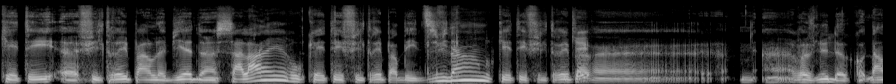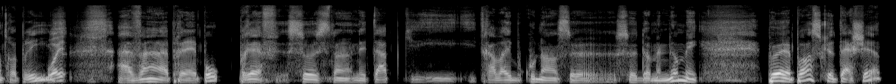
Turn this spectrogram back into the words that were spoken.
qui a été euh, filtré par le biais d'un salaire ou qui a été filtré par des dividendes ou qui a été filtré par euh, un revenu de- d'entreprise Oui. avant, après impôt. Bref, ça, c'est une étape qui il travaille beaucoup dans ce, ce domaine-là. Mais peu importe ce que tu achètes,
